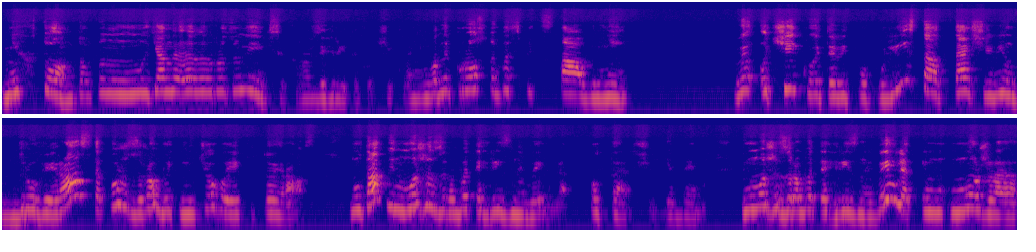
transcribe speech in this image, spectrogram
Ніхто. Тобто, ну я не розумію цих розігрітих очікувань. Вони просто безпідставні. Ви очікуєте від популіста те, що він в другий раз також зробить нічого, як і той раз. Ну так він може зробити грізний вигляд. Оте, що єдине. Він може зробити грізний вигляд і може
